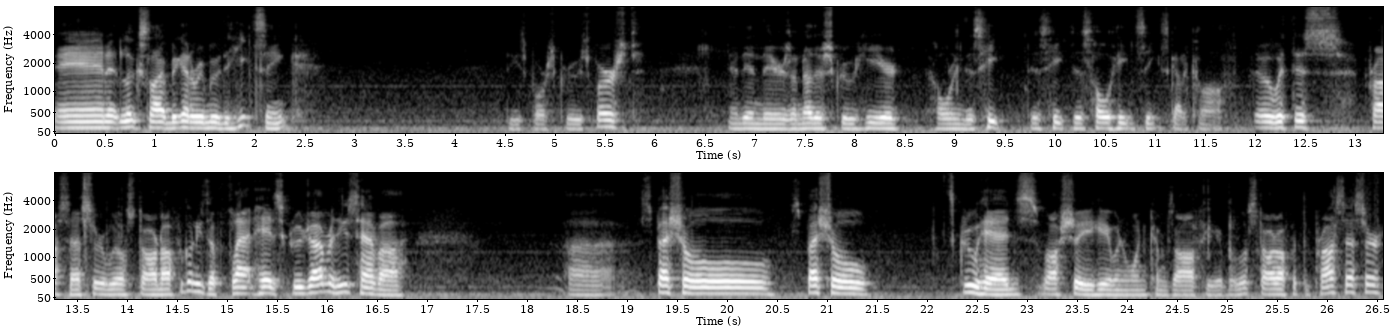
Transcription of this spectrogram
And it looks like we got to remove the heatsink. These four screws first. And then there's another screw here holding this heat. This heat, this whole heat sink's got to come off. So with this processor, we'll start off. We're going to use a flathead screwdriver. These have a, a special special screw heads. Well, I'll show you here when one comes off here. But we'll start off with the processor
